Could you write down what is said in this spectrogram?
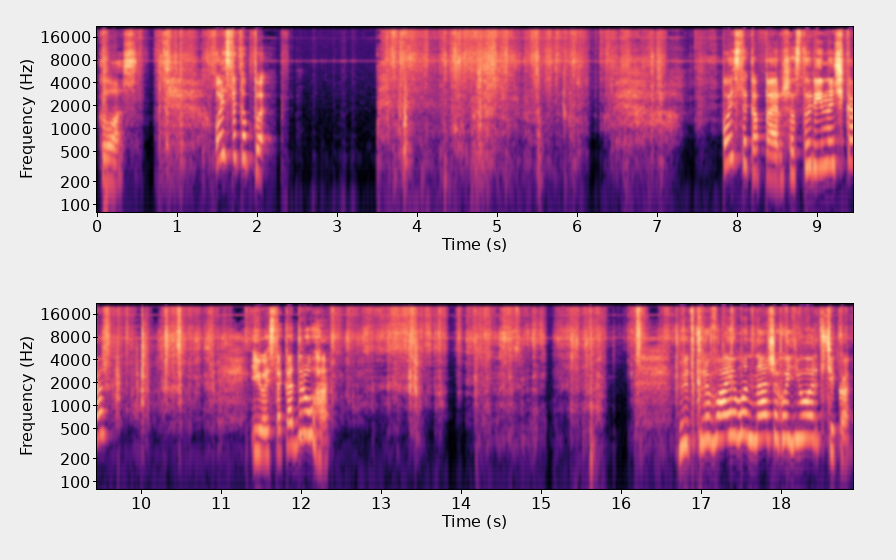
Клас. Ось така пе. Ось така перша сторіночка. І ось така друга. Відкриваємо нашого Йорчика.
